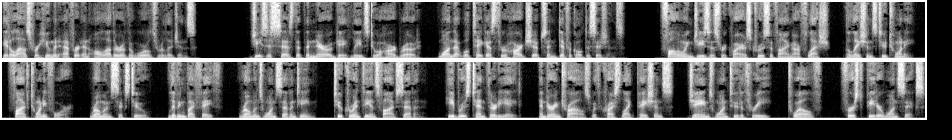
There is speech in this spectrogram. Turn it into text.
it allows for human effort and all other of the world's religions. Jesus says that the narrow gate leads to a hard road, one that will take us through hardships and difficult decisions. Following Jesus requires crucifying our flesh, Galatians 2:20, 5:24, Romans 6:2, living by faith, Romans 1:17, 2 Corinthians 5:7, Hebrews 10:38, enduring trials with Christ-like patience, James 1:2-3, 12, 1 Peter 1:6,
